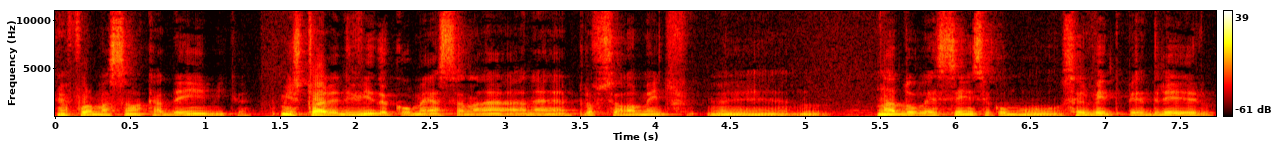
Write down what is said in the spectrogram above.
minha formação acadêmica. Minha história de vida começa lá, né, profissionalmente, é, na adolescência como servente pedreiro,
